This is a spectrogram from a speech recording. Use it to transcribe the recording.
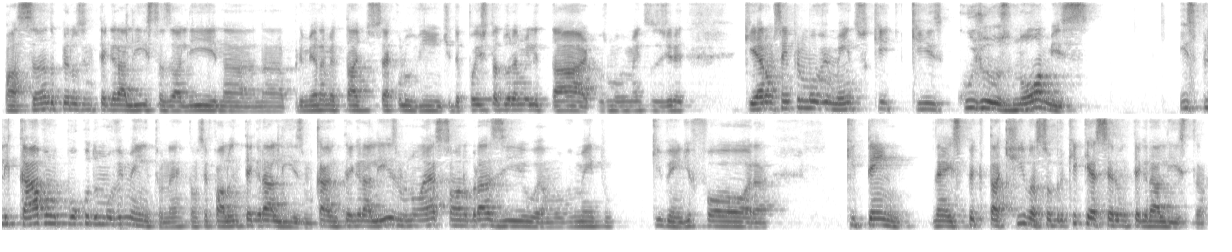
passando pelos integralistas ali na, na primeira metade do século XX, depois ditadura militar, com os movimentos de direita que eram sempre movimentos que, que cujos nomes explicavam um pouco do movimento, né? Então você falou integralismo. Cara, integralismo não é só no Brasil, é um movimento que vem de fora, que tem né, expectativa sobre o que é ser um integralista.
